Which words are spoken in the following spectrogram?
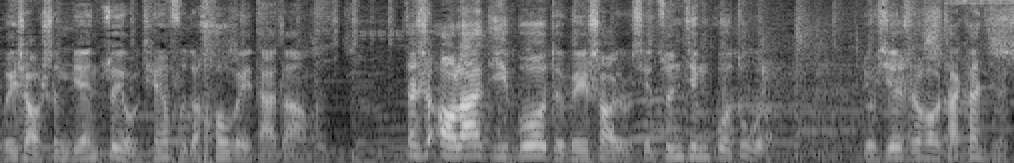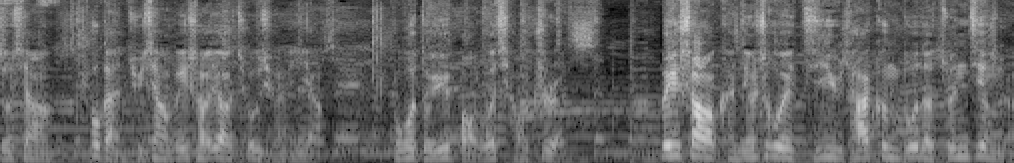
威少身边最有天赋的后卫搭档了。但是奥拉迪波对威少有些尊敬过度了，有些时候他看起来就像不敢去向威少要球权一样。不过对于保罗乔治，威少肯定是会给予他更多的尊敬的。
